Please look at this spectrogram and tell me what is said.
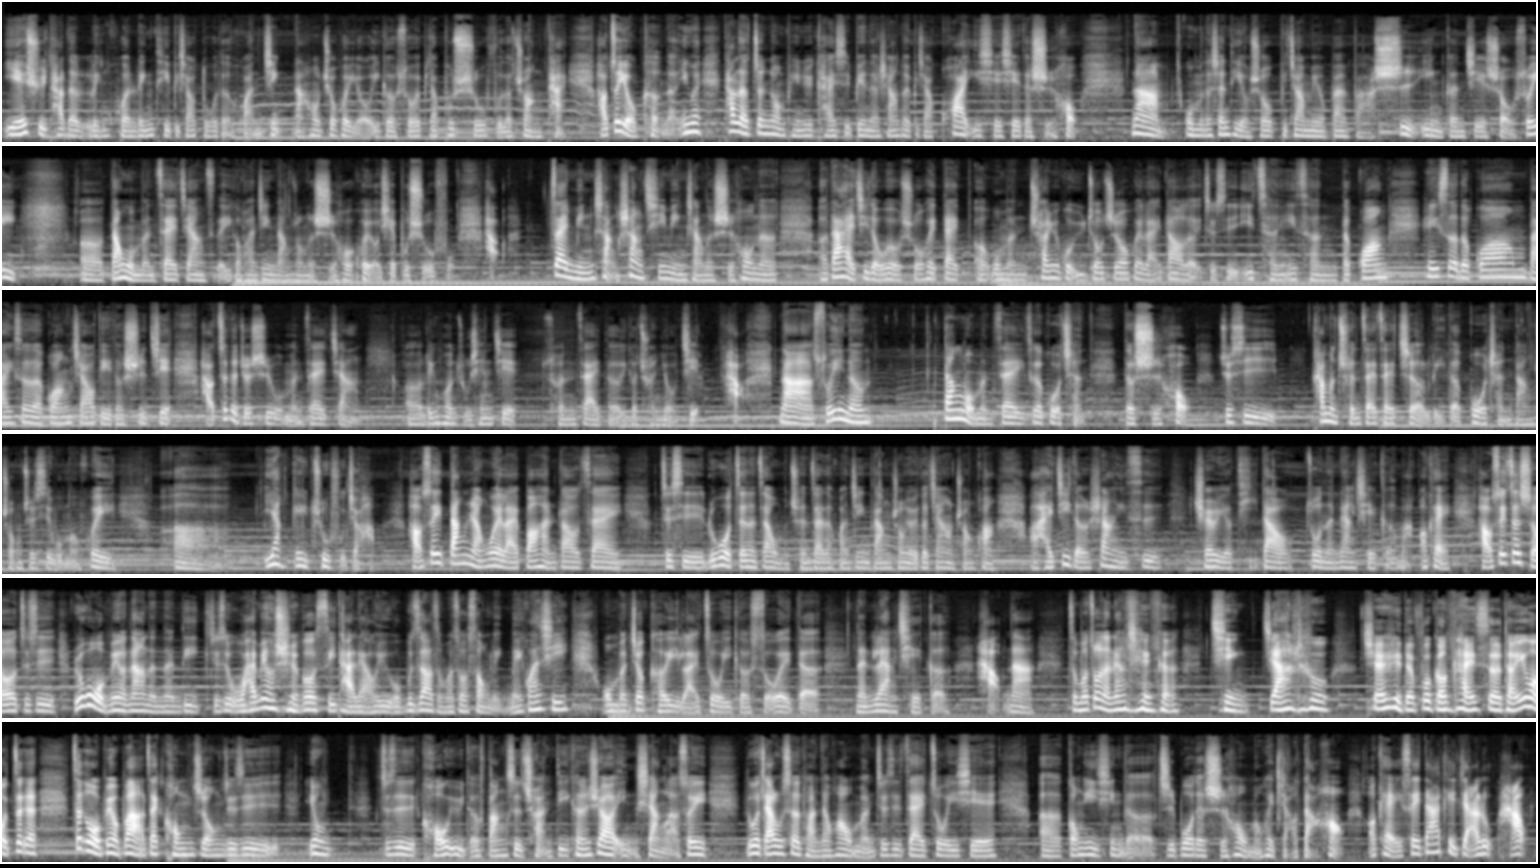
也许他的灵魂灵体比较多的环境，然后就会有一个所谓比较不舒服的状态。好，这有可能，因为它的振动频率开始变得相对比较快一些些的时候，那我们的身体有时候比较没有办法适应跟接受，所以呃，当我们在这样子的一个环境当中的时候，会有一些不舒服。好。在冥想上期冥想的时候呢，呃，大家还记得我有说会带呃，我们穿越过宇宙之后会来到了就是一层一层的光，黑色的光、白色的光交叠的世界。好，这个就是我们在讲呃灵魂祖先界存在的一个纯有界。好，那所以呢，当我们在这个过程的时候，就是他们存在在这里的过程当中，就是我们会呃一样给予祝福就好。好，所以当然未来包含到在，就是如果真的在我们存在的环境当中有一个这样的状况啊，还记得上一次 Cherry 有提到做能量切割嘛？OK，好，所以这时候就是如果我没有那样的能力，就是我还没有 学过西塔疗愈，我不知道怎么做送灵，没关系，我们就可以来做一个所谓的能量切割。好，那怎么做能量切割？请加入。Cherry 的不公开社团，因为我这个这个我没有办法在空中就是用就是口语的方式传递，可能需要影像了。所以如果加入社团的话，我们就是在做一些呃公益性的直播的时候，我们会教导哈。OK，所以大家可以加入。好，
